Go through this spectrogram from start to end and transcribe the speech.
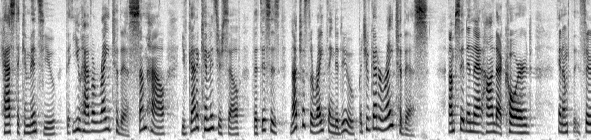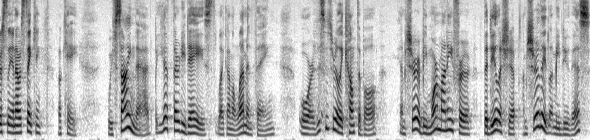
has to convince you that you have a right to this. Somehow, you've got to convince yourself that this is not just the right thing to do, but you've got a right to this. I'm sitting in that Honda Accord, and I'm th- seriously, and I was thinking, okay, we've signed that, but you got 30 days, like on a lemon thing, or this is really comfortable. I'm sure it'd be more money for the dealership. I'm sure they'd let me do this.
